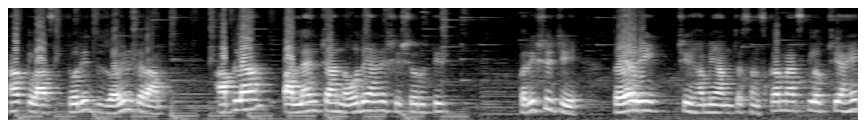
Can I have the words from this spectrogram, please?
हा क्लास त्वरित जॉईन करा. आपल्या पाल्यांच्या नवोदय आणि शिष्यवृत्ती परीक्षेची तयारीची हमी आमच्या संस्कार मॅथ्स क्लबची आहे.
